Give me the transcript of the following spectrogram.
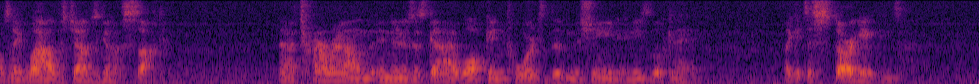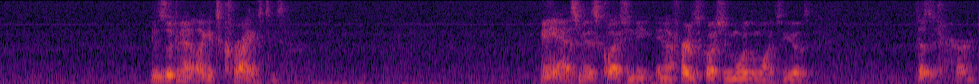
I was like, wow, this job is gonna suck. And I turn around and there's this guy walking towards the machine and he's looking at it. Like it's a Stargate. He's He's looking at it like it's Christ. He's, and he asked me this question, he, and I've heard this question more than once. He goes, Does it hurt?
